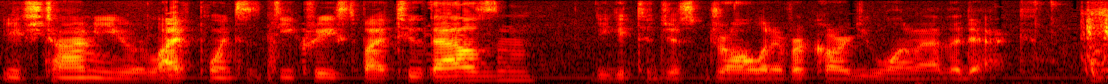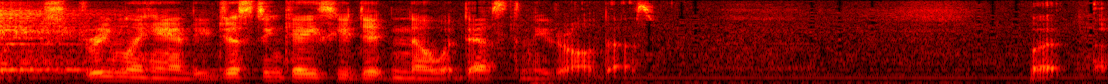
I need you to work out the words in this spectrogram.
Each time your life points is decreased by 2,000, you get to just draw whatever card you want out of the deck. Extremely handy, just in case you didn't know what Destiny Draw does. But uh,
